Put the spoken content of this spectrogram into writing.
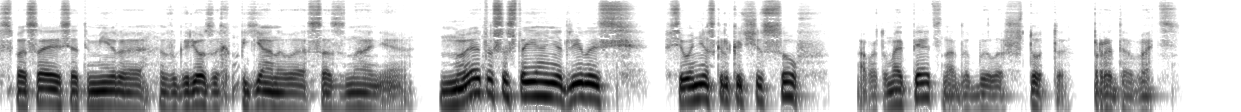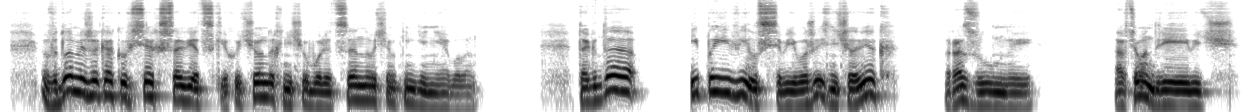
спасаясь от мира в грезах пьяного сознания. Но это состояние длилось всего несколько часов, а потом опять надо было что-то продавать. В доме же, как у всех советских ученых, ничего более ценного, чем книги, не было. Тогда и появился в его жизни человек разумный, Артем Андреевич,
